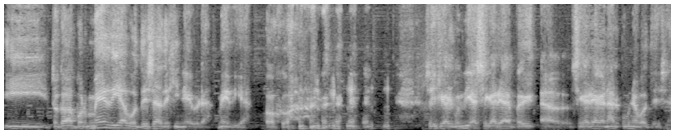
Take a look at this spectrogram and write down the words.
y tocaba por media botella de ginebra, media, ojo. Yo dije, algún día llegaré a, pedir- a- llegaré a ganar una botella.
